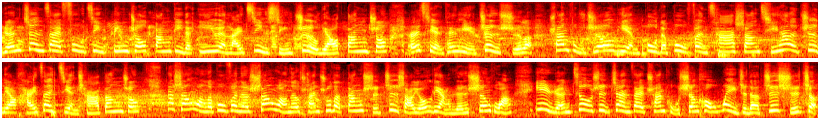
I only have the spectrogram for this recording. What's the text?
人正在附近宾州当地的医院来进行治疗当中，而且他也证实了，川普只有脸部的部分擦伤，其他的治疗还在检查当中。那伤亡的部分呢？伤亡呢，传出了当时至少有两人身亡，一人就是站在川普身后位置的支持者，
